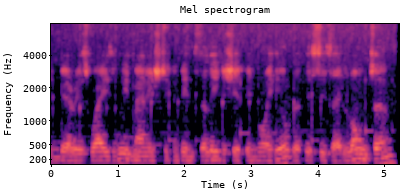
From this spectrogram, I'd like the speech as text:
in various ways. We've managed to convince the leadership in Roy Hill that this is a long-term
